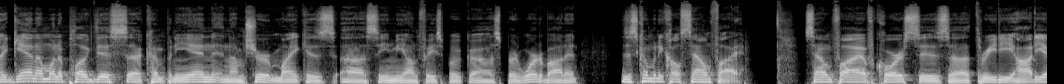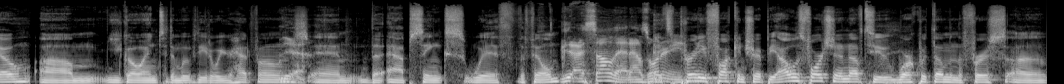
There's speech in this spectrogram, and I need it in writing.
again, I'm going to plug this uh, company in, and I'm sure Mike has uh, seen me on Facebook, uh, spread word about it. This company called Soundfy. Soundfy, of course, is uh, 3D audio. Um, you go into the movie theater with your headphones, Yeah. and the app syncs with the film. Yeah, I saw that. I was wondering. It's pretty fucking trippy. I was fortunate enough to work with them in the first, uh,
